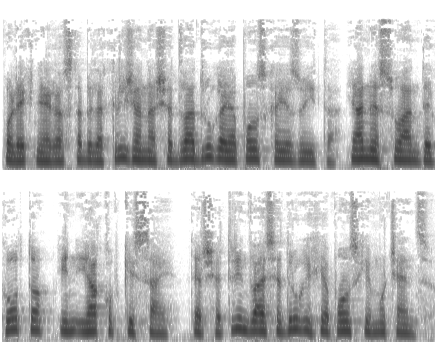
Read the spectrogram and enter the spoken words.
Poleg njega sta bila križana še dva druga japonska jezuita, Janez Suan de Goto in Jakob Kisaj, ter še 23 drugih japonskih mučencev,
